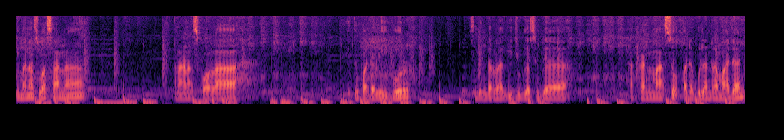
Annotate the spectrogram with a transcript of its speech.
Di mana suasana anak-anak sekolah Itu pada libur. Sebentar lagi juga sudah akan masuk pada bulan Ramadan.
